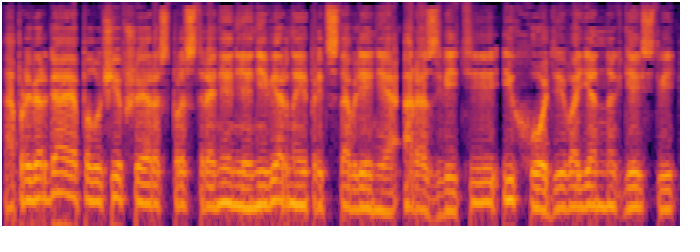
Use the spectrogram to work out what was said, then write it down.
опровергая получившее распространение неверные представления о развитии и ходе военных действий,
